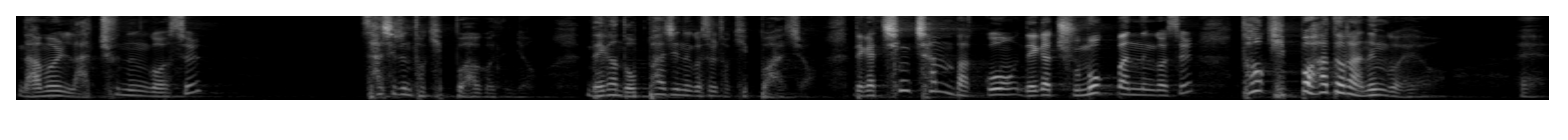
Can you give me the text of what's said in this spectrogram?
남을 낮추는 것을 사실은 더 기뻐하거든요. 내가 높아지는 것을 더 기뻐하죠. 내가 칭찬받고 내가 주목받는 것을 더 기뻐하더라는 거예요. 예.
